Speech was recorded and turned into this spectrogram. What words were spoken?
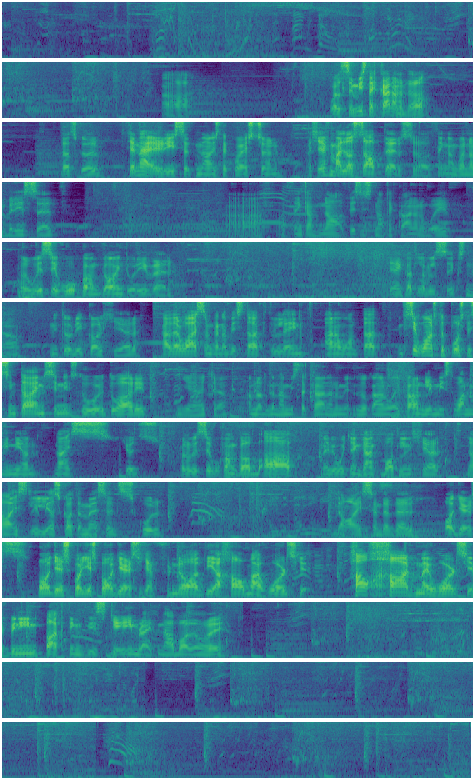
Ah. Well, she missed the cannon though. That's good. Can I reset now is the question. I have my loss up there, so I think I'm gonna be reset. Uh, I think I'm not. This is not a cannon wave. Well, we see Wukong going to river. Okay, I got level 6 now. Need to recall here. Otherwise, I'm gonna be stuck to lane. I don't want that. If she wants to push this in time, she needs to to add it. Yeah, okay. I'm not gonna miss the cannon, the cannon wave. I only missed one minion. Nice. Huge. Well, we see we can go up. Maybe we can gank bot lane here. Nice. Lilia's got a message. Cool. Nice, and they're dead. Podgers. Podgers, Podgers, Podgers. You have no idea how my words. How hard my words have been impacting this game right now, by the way.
